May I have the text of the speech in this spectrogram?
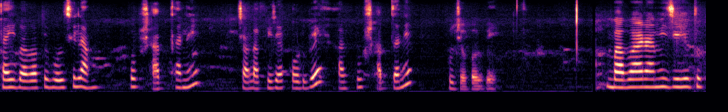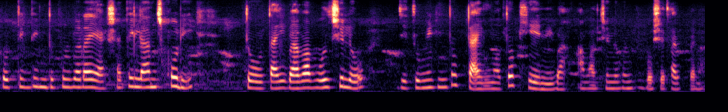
তাই বাবাকে বলছিলাম, খুব সাবধানে চলাফেরা করবে আর খুব সাবধানে পুজো করবে। বাবা আর আমি যেহেতু প্রত্যেক দিন দুপুরবেলায় একসাথেই লাঞ্চ করি, তো তাই বাবা বলছিল যে তুমি কিন্তু টাইম মতো খেয়ে নিবা, আমার জন্য কিন্তু বসে থাকবে না।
